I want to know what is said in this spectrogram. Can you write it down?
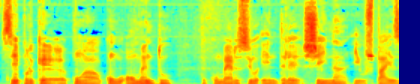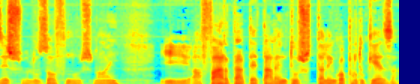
Sim, porque eh, com, a, com o aumento do comércio entre China e os países lusófonos, não é? E a falta de talentos da língua portuguesa,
